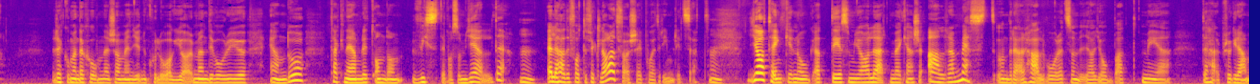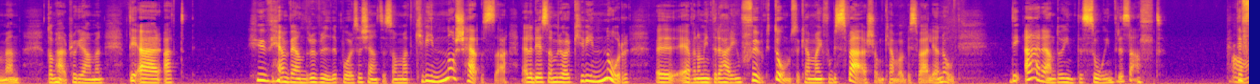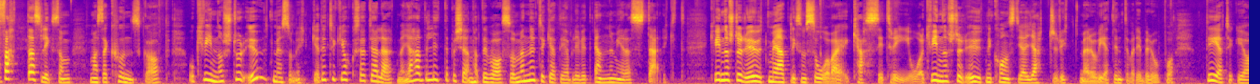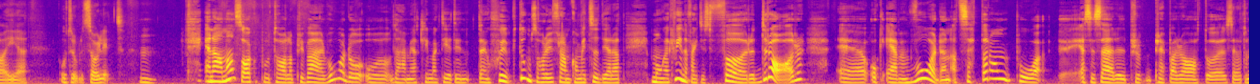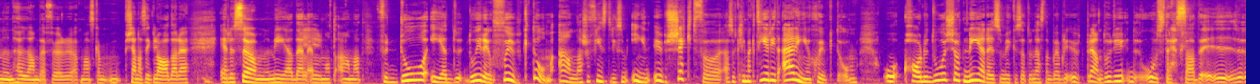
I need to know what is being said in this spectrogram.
rekommendationer som en gynekolog gör. Men det vore ju ändå tacknämligt om de visste vad som gällde. Mm. Eller hade fått det förklarat för sig på ett rimligt sätt. Mm. Jag tänker nog att det som jag har lärt mig kanske allra mest under det här halvåret som vi har jobbat med det här programmen, de här programmen, det är att hur vi än vänder och vrider på det så känns det som att kvinnors hälsa, eller det som rör kvinnor, eh, även om inte det här är en sjukdom, så kan man ju få besvär som kan vara besvärliga nog. Det är ändå inte så intressant. Ja. Det fattas liksom massa kunskap och kvinnor står ut med så mycket. Det tycker jag också att jag har lärt mig. Jag hade lite på känn att det var så, men nu tycker jag att det har blivit ännu mer stärkt. Kvinnor står ut med att liksom sova kass i tre år. Kvinnor står ut med konstiga hjärtrytmer och vet inte vad det beror på. Det tycker jag är otroligt sorgligt. Mm. En annan sak på tal om primärvård och, och det här med att klimakteriet inte är en sjukdom så har det ju framkommit tidigare att många kvinnor faktiskt föredrar eh, och även vården att sätta dem på SSRI-preparat och serotoninhöjande för att man ska känna sig gladare. Eller sömnmedel eller något annat. För då är, då är det en sjukdom. Annars så finns det liksom ingen ursäkt för... Alltså klimakteriet är ingen sjukdom. Och har du då kört ner dig så mycket så att du nästan börjar bli utbränd då är du, och stressad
